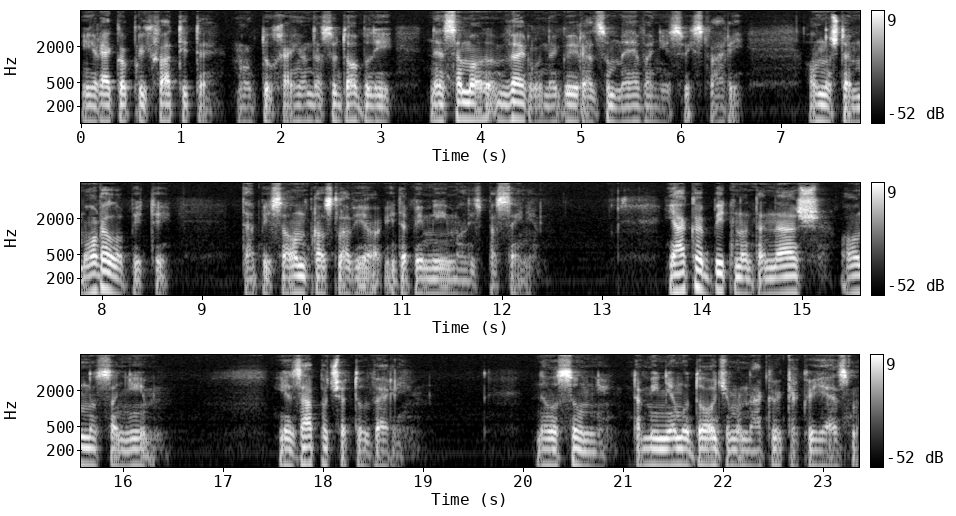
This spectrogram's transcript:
i rekao prihvatite mog duha i onda su dobili ne samo veru, nego i razumevanje svih stvari. Ono što je moralo biti da bi se on proslavio i da bi mi imali spasenje. Jako je bitno da naš odnos sa njim je započet u veri, ne u sumnji, da mi njemu dođemo nakon kako jesmo.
